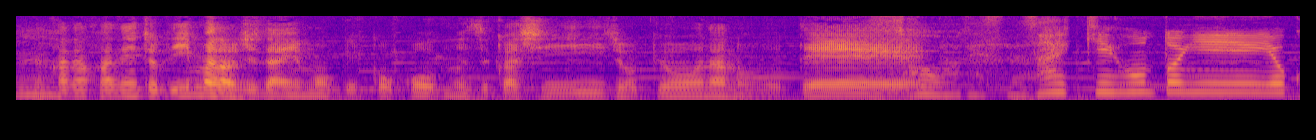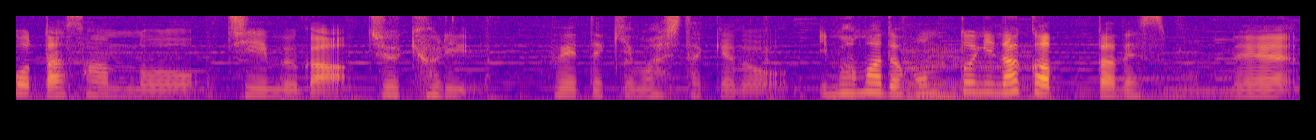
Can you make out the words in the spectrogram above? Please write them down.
うん。なかなかねちょっと今の時代も結構こう難しい状況なのでそうですね。最近本当に横田さんのチームが中距離増えてきましたけど今まで本当になかったですもんね、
